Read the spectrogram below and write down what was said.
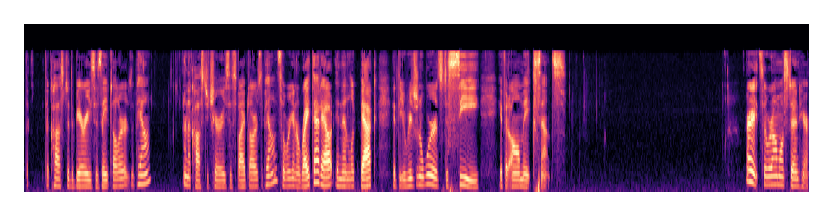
the, the cost of the berries is $8 a pound, and the cost of cherries is $5 a pound. So we're going to write that out and then look back at the original words to see if it all makes sense. All right, so we're almost done here.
